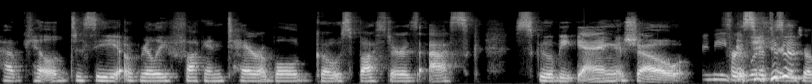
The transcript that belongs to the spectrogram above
have killed to see a really fucking terrible Ghostbusters-esque Scooby Gang show. I mean, For it would have turned season into a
